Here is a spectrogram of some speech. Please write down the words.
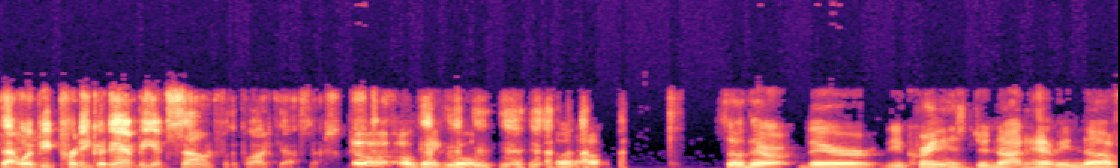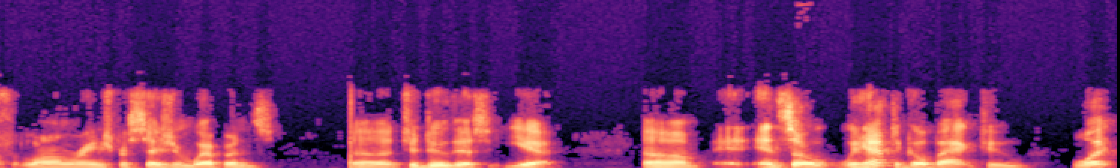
that would be pretty good ambient sound for the podcast. actually. Oh, okay, cool. uh, so there, there, the Ukrainians do not have enough long-range precision weapons uh, to do this yet, um, and so we have to go back to what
